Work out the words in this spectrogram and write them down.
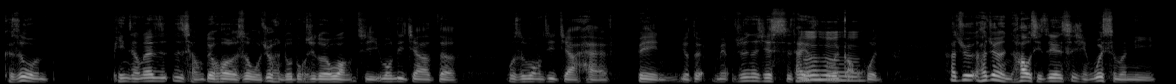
可是我们平常在日日常对话的时候，我就很多东西都会忘记，忘记加 the，或是忘记加 have been，有的没有，就是那些时态有时候都会搞混。他就他就很好奇这件事情，为什么你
